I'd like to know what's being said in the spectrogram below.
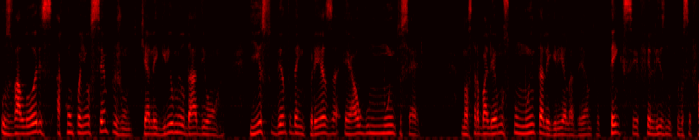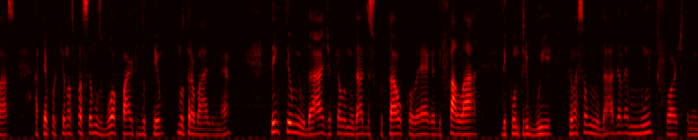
os valores acompanhou sempre junto, que é alegria, humildade e honra. E isso dentro da empresa é algo muito sério. Nós trabalhamos com muita alegria lá dentro, tem que ser feliz no que você faz, até porque nós passamos boa parte do tempo no trabalho, né? Tem que ter humildade, aquela humildade de escutar o colega, de falar, de contribuir. Então essa humildade ela é muito forte também,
